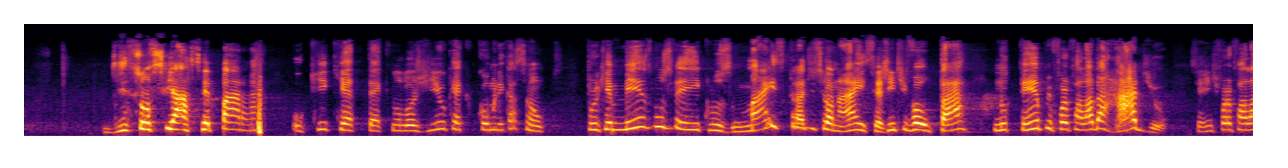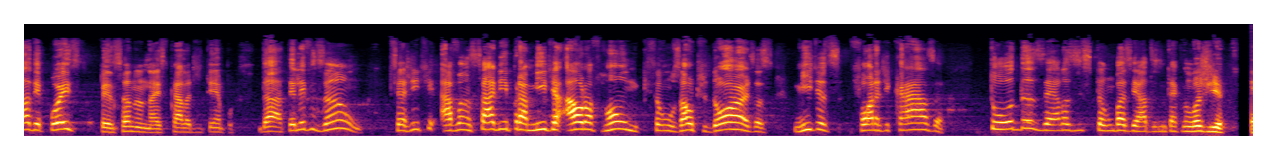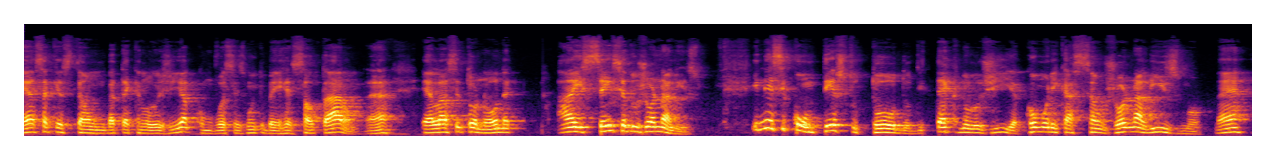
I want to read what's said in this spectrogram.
dissociar, separar o que, que é tecnologia e o que é comunicação. Porque mesmo os veículos mais tradicionais, se a gente voltar no tempo e for falar da rádio, se a gente for falar depois, pensando na escala de tempo, da televisão, se a gente avançar e ir para a mídia out of home, que são os outdoors, as mídias fora de casa, todas elas estão baseadas em tecnologia. Essa questão da tecnologia, como vocês muito bem ressaltaram, né, ela se tornou né, a essência do jornalismo. E nesse contexto todo de tecnologia, comunicação, jornalismo, né?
